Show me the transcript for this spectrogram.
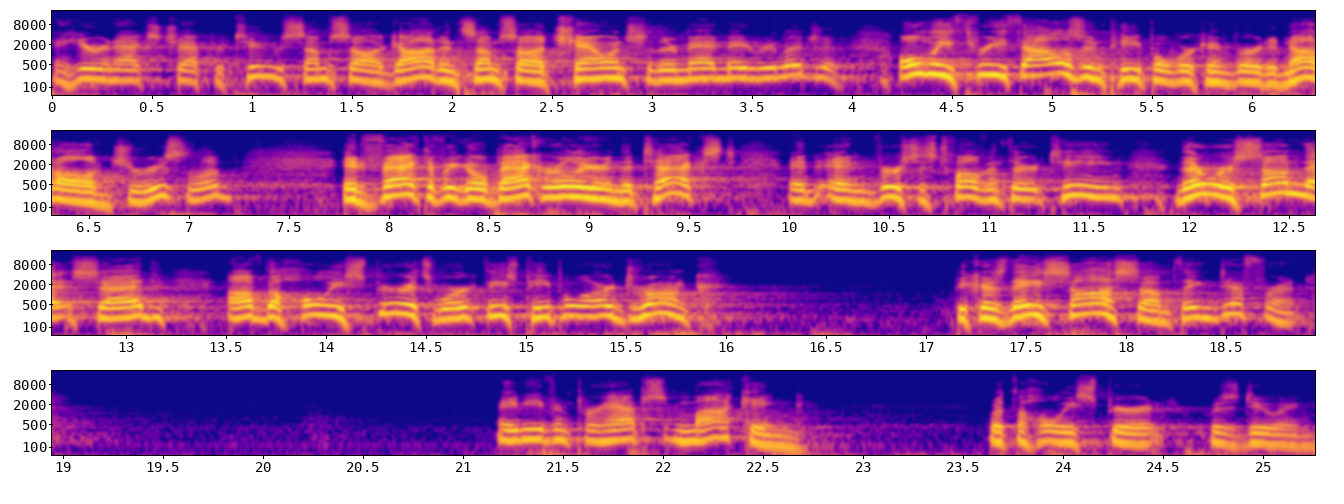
And here in Acts chapter 2, some saw God and some saw a challenge to their man made religion. Only 3,000 people were converted, not all of Jerusalem. In fact, if we go back earlier in the text, in, in verses 12 and 13, there were some that said of the Holy Spirit's work, these people are drunk because they saw something different. Maybe even perhaps mocking what the Holy Spirit was doing.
